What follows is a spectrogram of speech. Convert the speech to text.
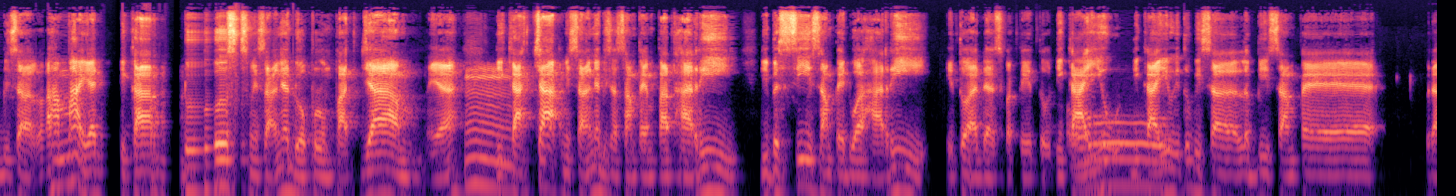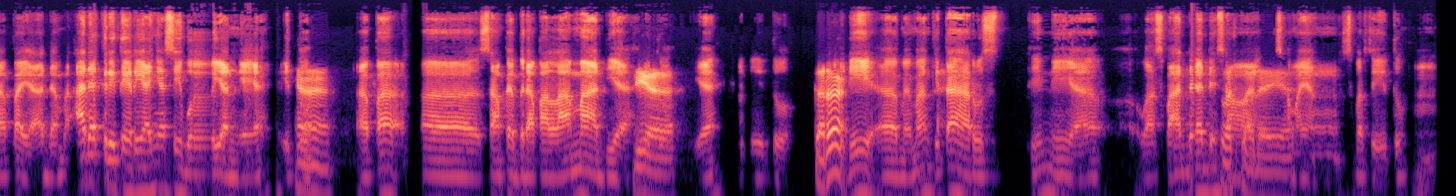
bisa lama ya di kardus misalnya 24 jam ya hmm. di kaca misalnya bisa sampai empat hari di besi sampai dua hari itu ada seperti itu di kayu oh. di kayu itu bisa lebih sampai berapa ya ada ada kriterianya sih Boyan ya itu ya. apa uh, sampai berapa lama dia yeah. gitu, ya itu Karena, jadi uh, memang kita harus ini ya waspada deh waspada, sama, ya. sama yang seperti itu. Hmm.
